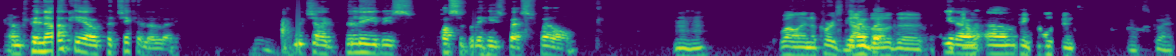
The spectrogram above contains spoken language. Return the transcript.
okay. and pinocchio particularly. Which i believe is possibly his best film mm-hmm. well and of course dumbo you know, but, the you know um, pink elephants. Let's go ahead.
